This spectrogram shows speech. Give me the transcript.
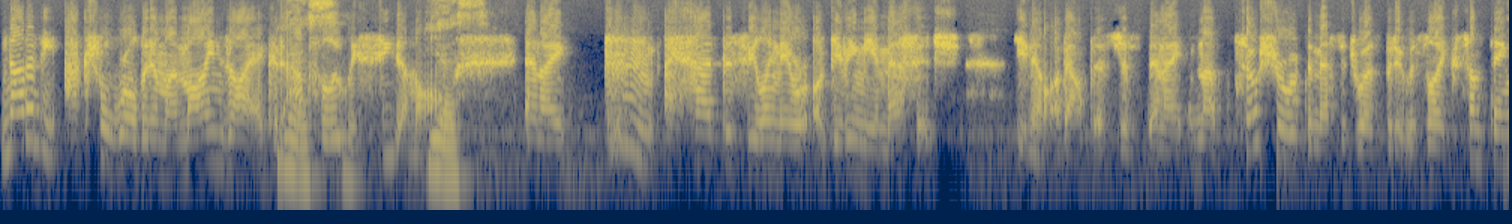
not in the actual world, but in my mind's eye, I could yes. absolutely see them all. Yes. And I, I had this feeling they were giving me a message you know, about this. Just and I, I'm not so sure what the message was, but it was like something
